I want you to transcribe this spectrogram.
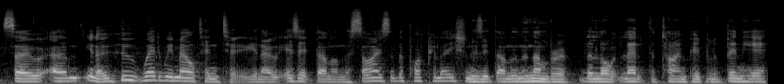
So, um, you know, who, where do we melt into? You know, is it done on the size of the population? Is it done on the number of the long, length of time people have been here?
